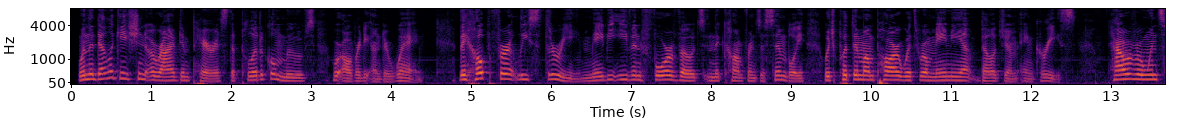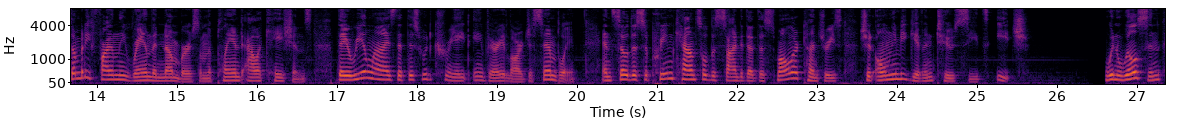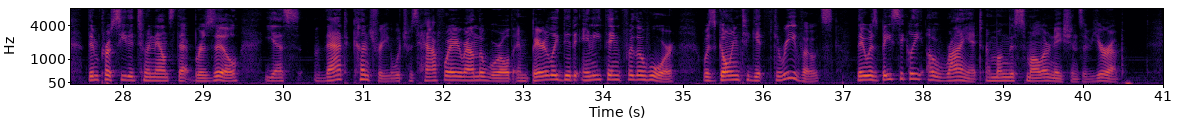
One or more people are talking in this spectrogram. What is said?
When the delegation arrived in Paris, the political moves were already underway. They hoped for at least three, maybe even four votes in the Conference Assembly, which put them on par with Romania, Belgium, and Greece. However, when somebody finally ran the numbers on the planned allocations, they realized that this would create a very large assembly, and so the Supreme Council decided that the smaller countries should only be given two seats each. When Wilson then proceeded to announce that Brazil, yes, that country which was halfway around the world and barely did anything for the war, was going to get three votes, there was basically a riot among the smaller nations of Europe.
